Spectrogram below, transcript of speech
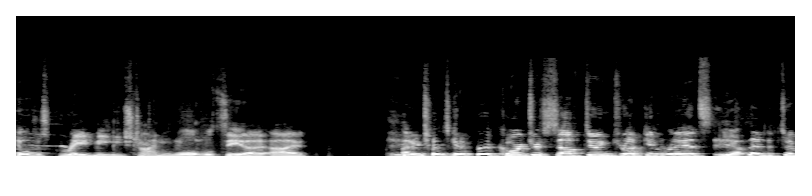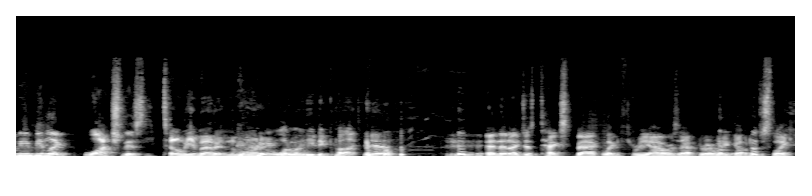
you'll just grade me each time. We'll we'll see a. Uh, an You're just gonna record yourself doing drunken rants, Yep. send it to me, and be like, "Watch this. Tell me about it in the morning." what do I need to cut? yeah. And then I just text back like three hours after I wake up, and I'm just like,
